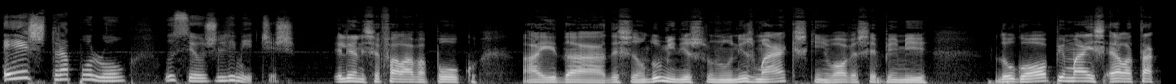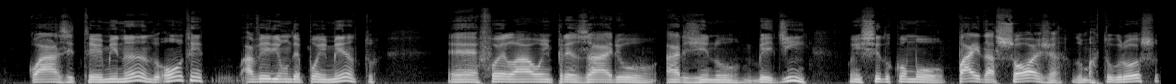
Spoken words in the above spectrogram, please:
extrapolou os seus limites. Eliane, você falava há pouco aí da decisão do ministro Nunes Marques, que envolve a CPMI do golpe, mas ela está quase terminando. Ontem haveria um depoimento, é, foi lá o empresário Argino Bedin, conhecido como pai da soja do Mato Grosso.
